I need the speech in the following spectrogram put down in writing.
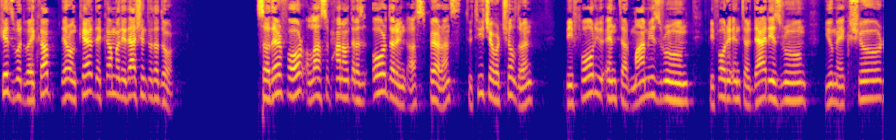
Kids would wake up, they don't care, they come and they dash into the door. So therefore, Allah subhanahu wa ta'ala is ordering us, parents, to teach our children, before you enter mommy's room, before you enter daddy's room, you make sure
